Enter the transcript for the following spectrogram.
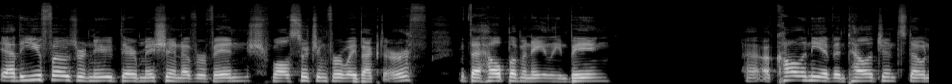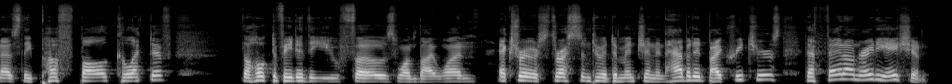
yeah, the UFOs renewed their mission of revenge while searching for a way back to Earth with the help of an alien being. Uh, a colony of intelligence known as the Puffball Collective. The Hulk defeated the UFOs one by one. X ray was thrust into a dimension inhabited by creatures that fed on radiation.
